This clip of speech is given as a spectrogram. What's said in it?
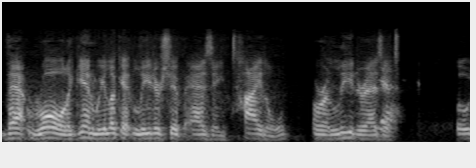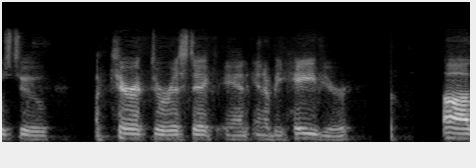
that role again we look at leadership as a title or a leader as yeah. a opposed to a characteristic and, and a behavior. Uh,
